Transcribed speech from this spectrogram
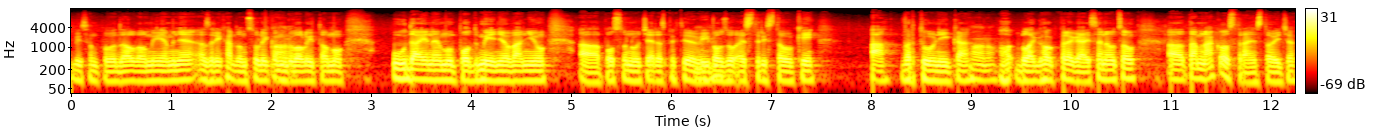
by som povedal veľmi jemne, a s Richardom Sulíkom kvôli tomu údajnému podmienovaniu a posunutia, respektíve mm-hmm. vývozu S-300 a vrtulníka. Black Hawk pre Gajsenovcov. A tam na koho strane stojíte?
